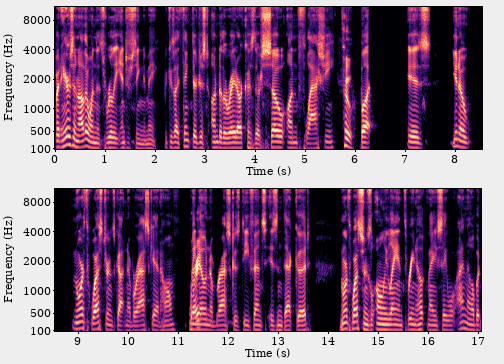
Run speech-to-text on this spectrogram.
But here's another one that's really interesting to me because I think they're just under the radar because they're so unflashy. Who? But is, you know, Northwestern's got Nebraska at home. We Right. know Nebraska's defense isn't that good. Northwestern's only laying three and a hook. Now you say, well, I know, but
